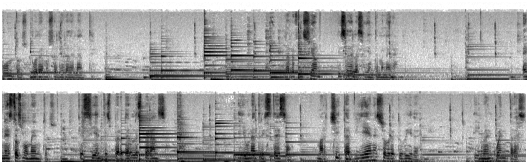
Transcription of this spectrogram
Juntos podemos salir adelante. La reflexión dice de la siguiente manera. En estos momentos que sientes perder la esperanza y una tristeza marchita viene sobre tu vida y no encuentras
